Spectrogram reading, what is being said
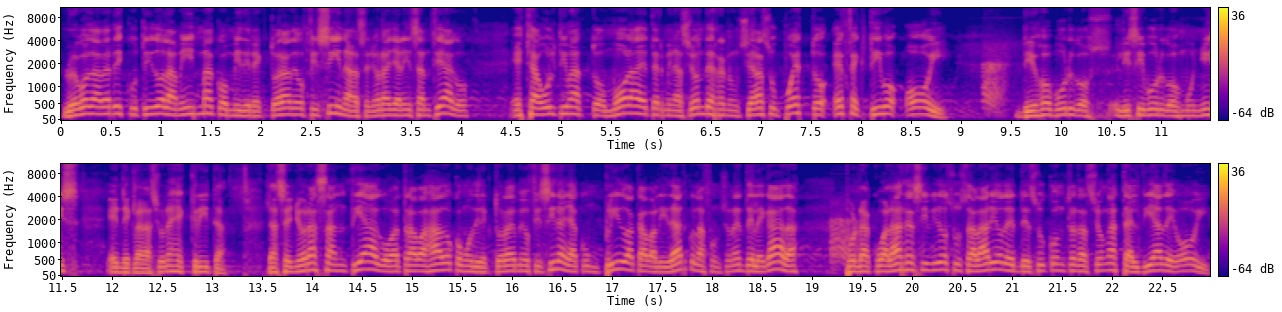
Luego de haber discutido la misma con mi directora de oficina, la señora Yanin Santiago, esta última tomó la determinación de renunciar a su puesto efectivo hoy, dijo Burgos, Lisi Burgos Muñiz en declaraciones escritas. La señora Santiago ha trabajado como directora de mi oficina y ha cumplido a cabalidad con las funciones delegadas, por la cual ha recibido su salario desde su contratación hasta el día de hoy.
